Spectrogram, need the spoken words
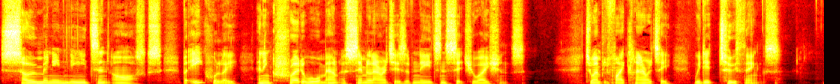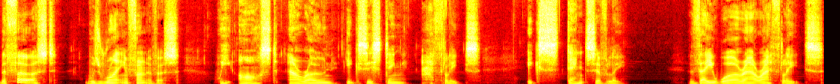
So many needs and asks, but equally an incredible amount of similarities of needs and situations. To amplify clarity, we did two things. The first was right in front of us we asked our own existing athletes extensively. They were our athletes.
